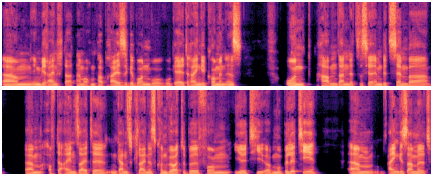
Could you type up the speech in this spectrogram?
ähm, irgendwie reinstarten, haben auch ein paar Preise gewonnen, wo, wo Geld reingekommen ist und haben dann letztes Jahr im Dezember ähm, auf der einen Seite ein ganz kleines Convertible vom EIT Urban Mobility ähm, eingesammelt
